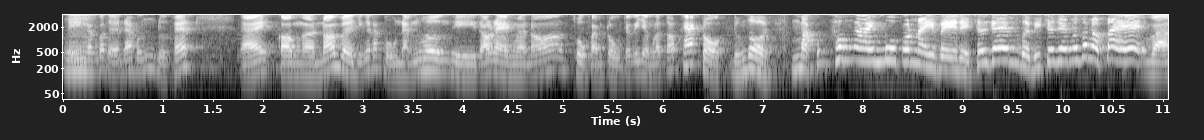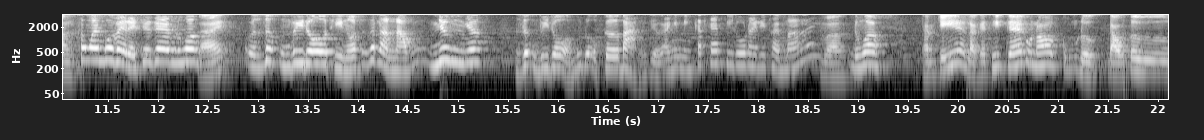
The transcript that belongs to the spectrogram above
thì Ừ. nó có thể đáp ứng được hết đấy còn ờ, nói về những cái tác vụ nặng hơn thì rõ ràng là nó thuộc phạm trù cho cái dòng laptop khác rồi. Đúng rồi mà cũng không ai mua con này về để chơi game bởi vì chơi game nó rất là tệ. Vâng. Không ai mua về để chơi game đúng không? Đấy. Dựng video thì nó sẽ rất là nóng nhưng nhá dựng video ở mức độ cơ bản kiểu anh em mình cắt ghép video này thì thoải mái vâng. đúng không? Thậm chí là cái thiết kế của nó cũng được đầu tư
